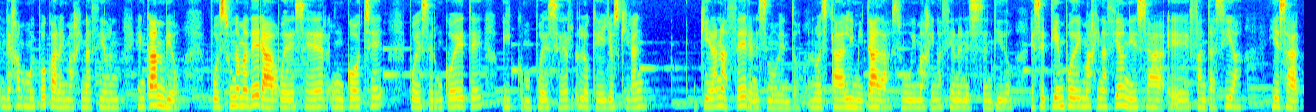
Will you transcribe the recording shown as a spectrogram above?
deja muy poco a la imaginación. En cambio, pues una madera puede ser un coche, puede ser un cohete y puede ser lo que ellos quieran quieran hacer en ese momento. No está limitada su imaginación en ese sentido. Ese tiempo de imaginación y esa eh, fantasía y esa,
